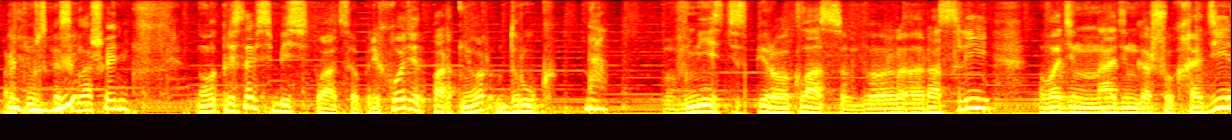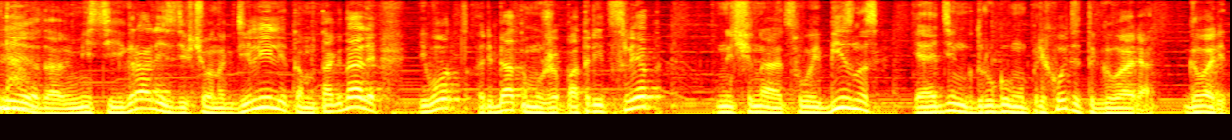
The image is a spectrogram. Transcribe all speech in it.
партнерское mm-hmm. соглашение. Но вот представь себе ситуацию. Приходит партнер, друг. Да вместе с первого класса росли, в один, на один горшок ходили, да. Да, вместе играли, с девчонок делили там, и так далее. И вот ребятам уже по 30 лет начинают свой бизнес, и один к другому приходит и говорят, говорит,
